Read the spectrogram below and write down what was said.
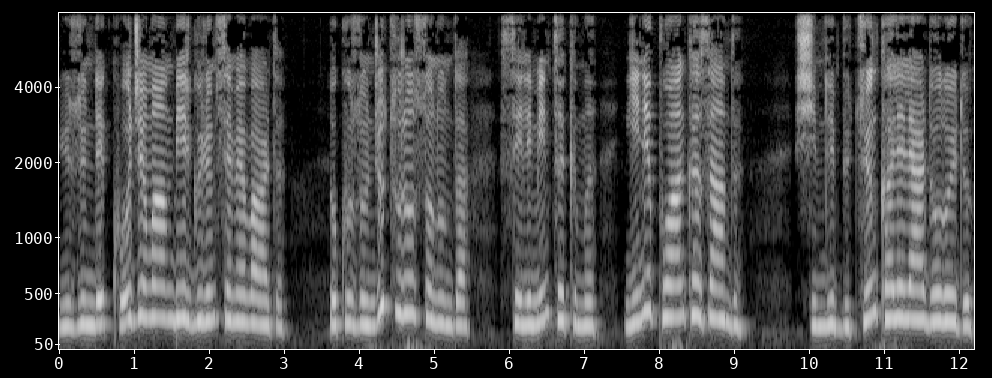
yüzünde kocaman bir gülümseme vardı. Dokuzuncu turun sonunda Selim'in takımı yine puan kazandı. Şimdi bütün kaleler doluydu.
